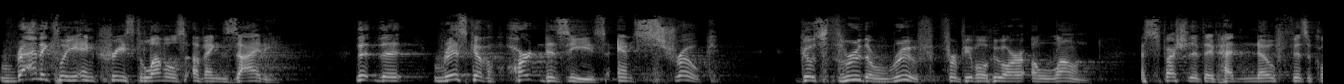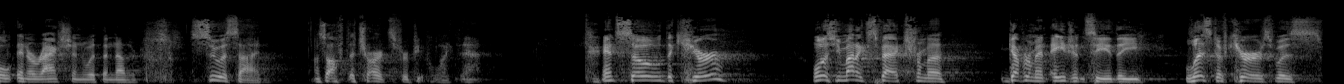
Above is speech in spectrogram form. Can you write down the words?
radically increased levels of anxiety. The, the risk of heart disease and stroke goes through the roof for people who are alone, especially if they've had no physical interaction with another. Suicide is off the charts for people like that. And so the cure, well, as you might expect from a government agency, the list of cures was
